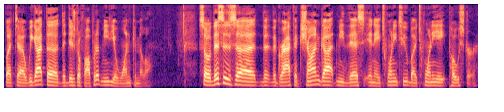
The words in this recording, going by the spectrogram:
But uh, we got the the digital file. Put up Media One, Camillo. So this is uh, the the graphic. Sean got me this in a 22 by 28 poster.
